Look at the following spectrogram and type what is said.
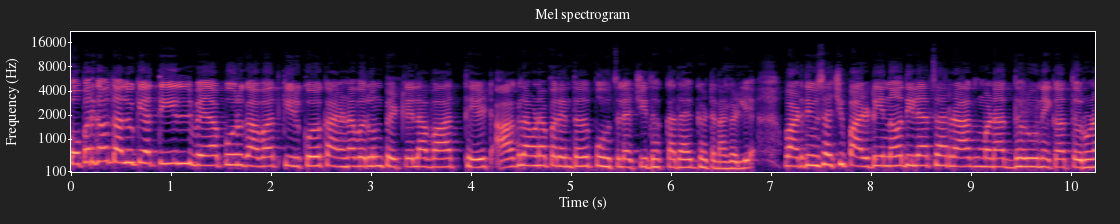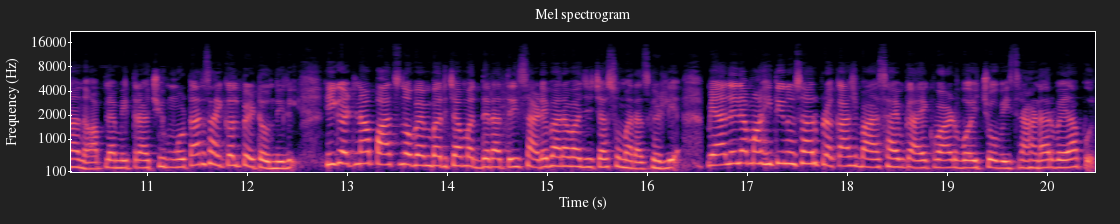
कोपरगाव तालुक्यातील वेळापूर गावात किरकोळ कारणावरून पेटलेला वाद थेट आग लावण्यापर्यंत पोहोचल्याची धक्कादायक घटना घडली आहे. वाढदिवसाची पार्टी न दिल्याचा राग मनात धरून एका तरुणानं आपल्या मित्राची मोटारसायकल पेटवून दिली ही घटना पाच नोव्हेंबरच्या मध्यरात्री साडेबारा वाजेच्या सुमारास घडली आहे. मिळालेल्या माहितीनुसार प्रकाश बाळासाहेब गायकवाड वय चोवीस राहणार वेळापूर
